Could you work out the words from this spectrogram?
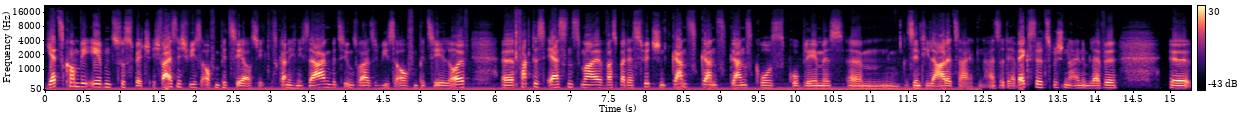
jetzt kommen wir eben zu Switch. Ich weiß nicht, wie es auf dem PC aussieht. Das kann ich nicht sagen, beziehungsweise wie es auf dem PC läuft. Äh, Fakt ist erstens mal, was bei der Switch ein ganz, ganz, ganz großes Problem ist, ähm, sind die Ladezeiten. Also der Wechsel zwischen einem Level äh,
